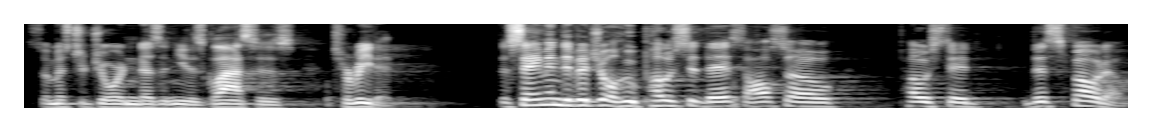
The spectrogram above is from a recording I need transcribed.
so Mr. Jordan doesn't need his glasses to read it. The same individual who posted this also posted this photo.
